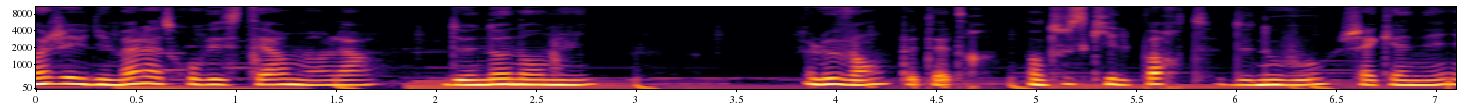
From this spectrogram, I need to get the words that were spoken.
Moi, j'ai eu du mal à trouver ce terme-là, de non-ennui. Le vent, peut-être, dans tout ce qu'il porte de nouveau chaque année,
